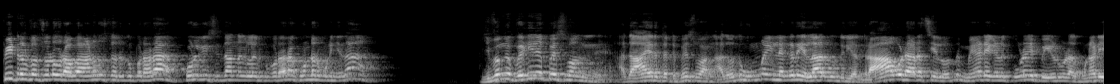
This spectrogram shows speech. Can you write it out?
பீட்டர் அல்போன்ஸோட ஒரு அனுபவத்தில் இருக்க போறாரா? கொள்கை சித்தாந்தங்கள் இருக்க போறாரா? கொண்டர் முடிஞ்சதா? இவங்க வெளியில பேசுவாங்க அது ஆயிரத்தெட்டு பேசுவாங்க. அது வந்து உண்மை இல்லைங்கிறது எல்லாருக்கும் தெரியும். திராவிட அரசியல் வந்து மேடைகளுக்கு கூட இப்ப ஈடுபடாது. முன்னாடி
